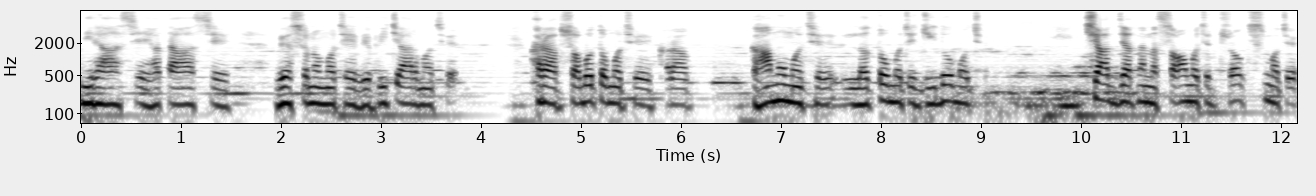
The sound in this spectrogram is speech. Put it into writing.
નિરાશ છે, હતાશ છે. વ્યસનોમાં છે, વ્યભિચારમાં છે, ખરાબ સોબતોમાં છે, ખરાબ કામોમાં છે, લતોમાં છે, જીદોમાં છે જાત જાતના નશાઓમાં છે ડ્રગ્સમાં છે,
